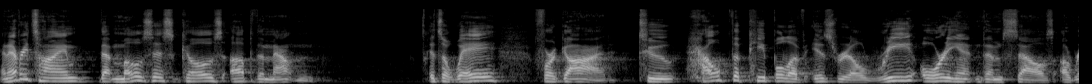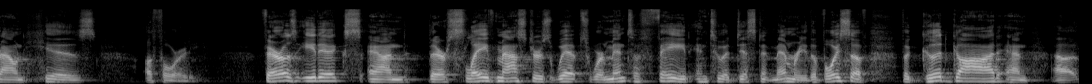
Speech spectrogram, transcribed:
And every time that Moses goes up the mountain, it's a way for God to help the people of Israel reorient themselves around his authority. Pharaoh's edicts and their slave masters' whips were meant to fade into a distant memory. The voice of the good God and uh,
